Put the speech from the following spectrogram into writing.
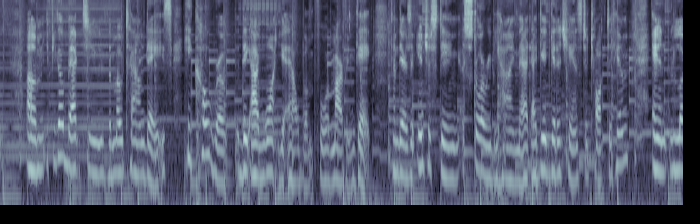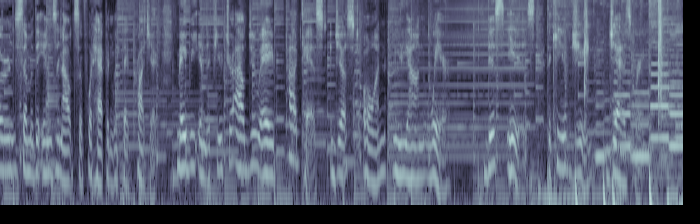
Um, if you go back to the Motown days, he co wrote the I Want You album for Marvin Gaye. And there's an interesting story behind that. I did get a chance to talk to him and learn some of the ins and outs of what happened with that project. Maybe in the future, I'll do a podcast just on Leon Ware. This is the Key of G Jazz Break.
